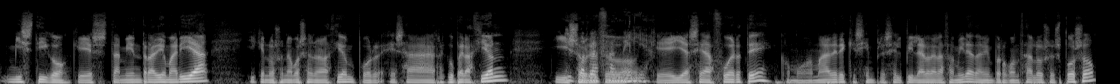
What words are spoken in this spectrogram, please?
místico que es también Radio María y que nos unamos en oración por esa recuperación y, sobre todo familia. que ella sea fuerte como madre, que siempre es el pilar de la familia, también por Gonzalo, su esposo,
